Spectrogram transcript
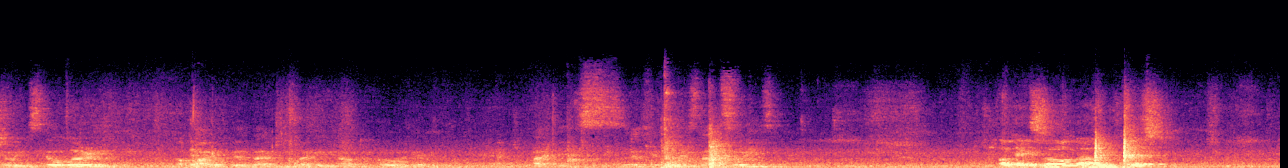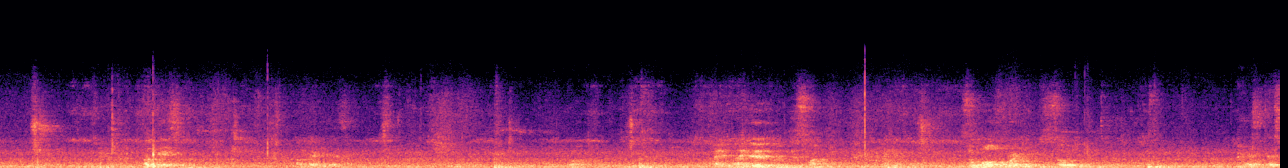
8? Maybe it's, oh, okay, so, um, yes. Okay, so. Okay, yes. I did it with this one. So, both working. Yes, yes.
